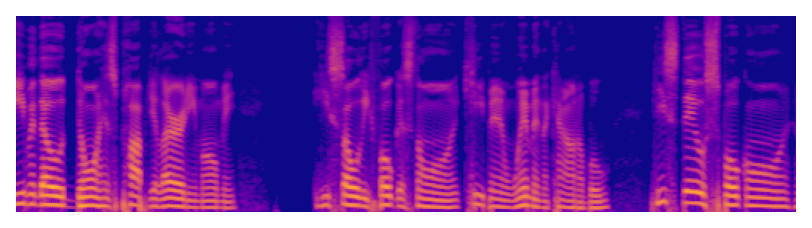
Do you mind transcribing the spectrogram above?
even though during his popularity moment, he solely focused on keeping women accountable, he still spoke on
